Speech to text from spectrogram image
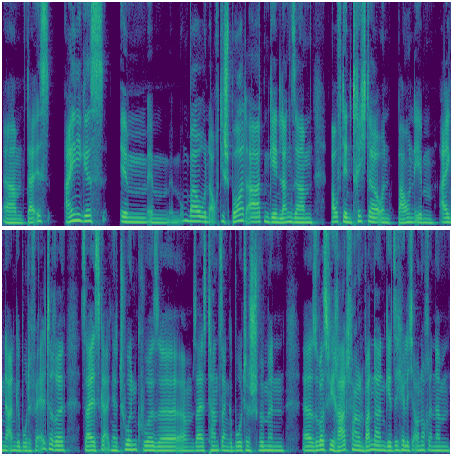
Ähm, da ist einiges im, im, im Umbau und auch die Sportarten gehen langsam auf den Trichter und bauen eben eigene Angebote für Ältere, sei es geeignete Tourenkurse, ähm, sei es Tanzangebote, Schwimmen, äh, sowas wie Radfahren und Wandern geht sicherlich auch noch in einem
